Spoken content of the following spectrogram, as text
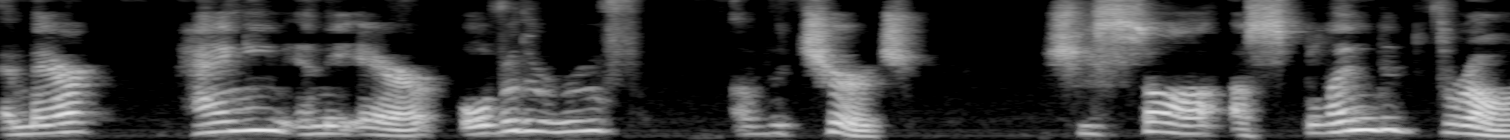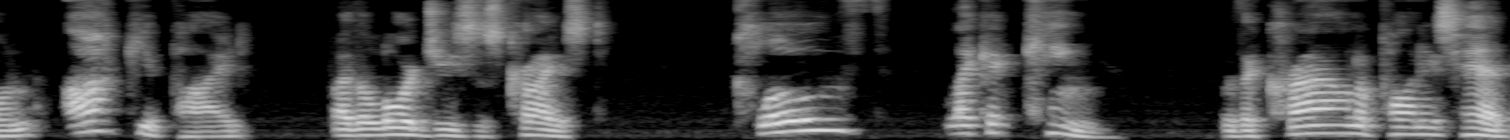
and there, hanging in the air over the roof of the church, she saw a splendid throne occupied by the Lord Jesus Christ, clothed like a king, with a crown upon his head.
